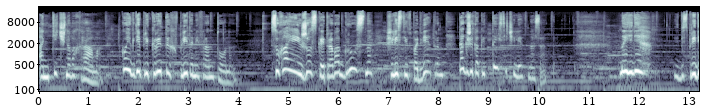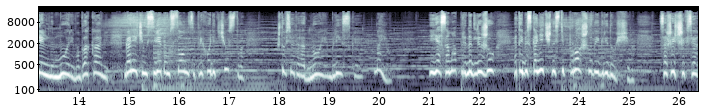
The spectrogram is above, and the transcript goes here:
античного храма, кое-где прикрытых плитами фронтона. Сухая и жесткая трава грустно шелестит под ветром, так же, как и тысячи лет назад. Наедине с беспредельным морем, облаками, горячим светом солнца приходит чувство, что все это родное, близкое, мое. И я сама принадлежу этой бесконечности прошлого и грядущего, сошедшихся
